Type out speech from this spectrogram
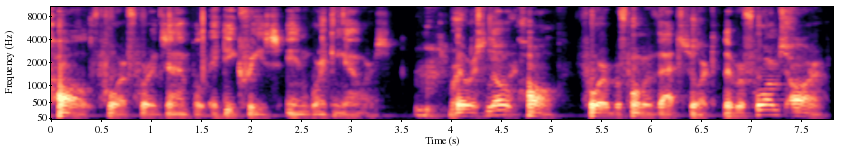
call for, for example, a decrease in working hours. There is no call for a reform of that sort. The reforms are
